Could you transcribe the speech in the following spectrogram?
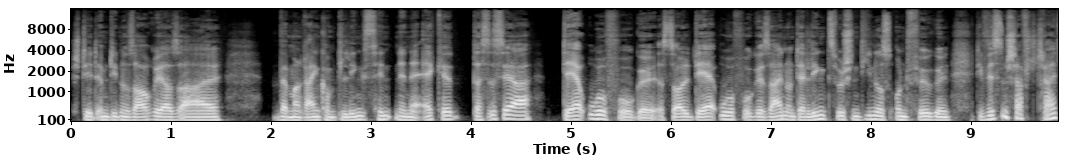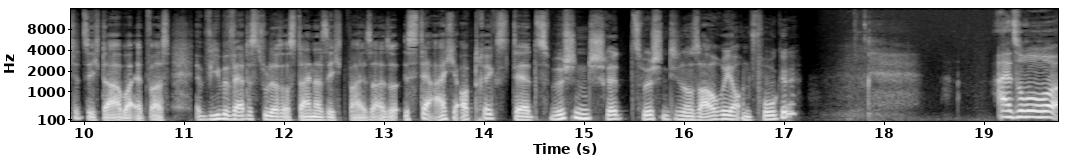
steht im Dinosauriersaal, wenn man reinkommt, links hinten in der Ecke. Das ist ja der Urvogel. Es soll der Urvogel sein und der Link zwischen Dinos und Vögeln. Die Wissenschaft streitet sich da aber etwas. Wie bewertest du das aus deiner Sichtweise? Also ist der Archaeopteryx der Zwischenschritt zwischen Dinosaurier und Vogel? Also,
